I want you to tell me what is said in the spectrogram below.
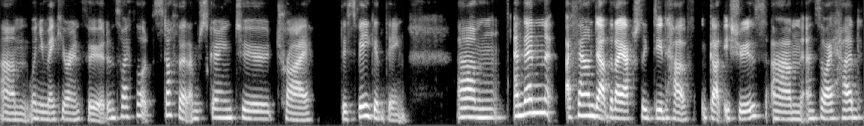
um, when you make your own food. And so I thought, Stuff it. I'm just going to try this vegan thing. Um, and then I found out that I actually did have gut issues. Um, and so I had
